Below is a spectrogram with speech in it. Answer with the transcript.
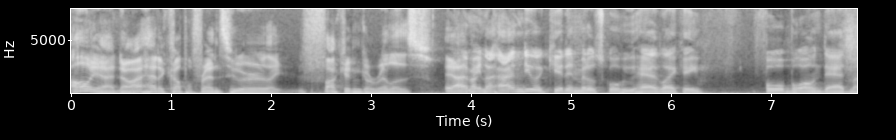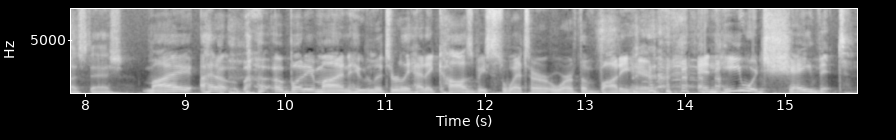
oh yeah, no, I had a couple friends who were like fucking gorillas. Yeah, I mean, I, I knew a kid in middle school who had like a full blown dad mustache. My I had a, a buddy of mine who literally had a Cosby sweater worth of body hair, and he would shave it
